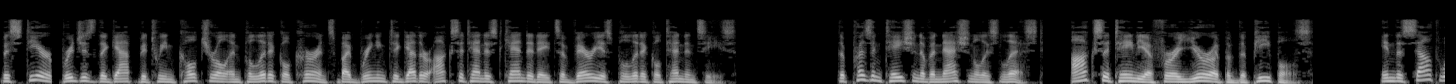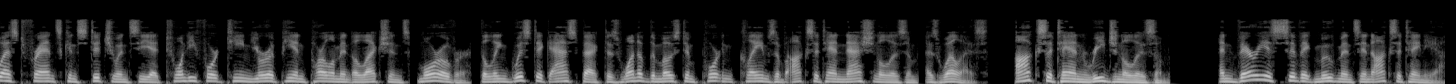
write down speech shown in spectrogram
Bastir – bridges the gap between cultural and political currents by bringing together Occitanist candidates of various political tendencies. The presentation of a nationalist list, "'Occitania for a Europe of the Peoples' In the southwest France constituency at 2014 European Parliament elections, moreover, the linguistic aspect is one of the most important claims of Occitan nationalism, as well as Occitan regionalism, and various civic movements in Occitania.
